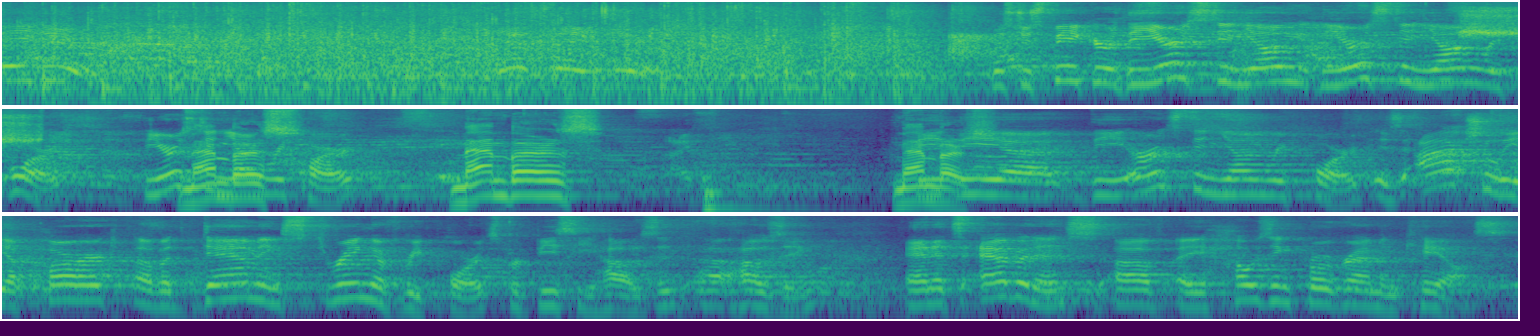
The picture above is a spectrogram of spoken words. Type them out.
they do. Yes, they do. Mr. Speaker, the Ernst and Young, the Ernst and Young report, the Ernst and Young Members. report, Members? the, Members? the, uh, the Ernst and Young report is actually a part of a damning string of reports for BC housing, uh, housing, and it's evidence of a housing program in chaos.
